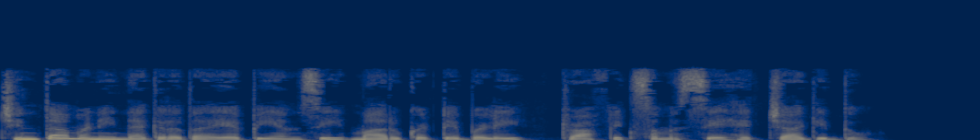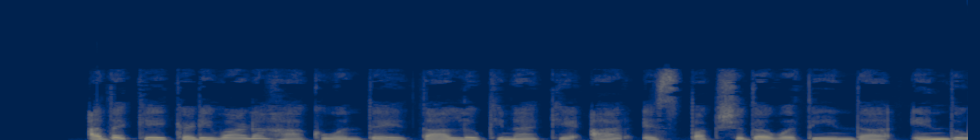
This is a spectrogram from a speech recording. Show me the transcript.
ಚಿಂತಾಮಣಿ ನಗರದ ಎಪಿಎಂಸಿ ಮಾರುಕಟ್ಟೆ ಬಳಿ ಟ್ರಾಫಿಕ್ ಸಮಸ್ಯೆ ಹೆಚ್ಚಾಗಿದ್ದು, ಅದಕ್ಕೆ ಕಡಿವಾಣ ಹಾಕುವಂತೆ ತಾಲೂಕಿನ ಕೆಆರ್ಎಸ್ ಪಕ್ಷದ ವತಿಯಿಂದ ಇಂದು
